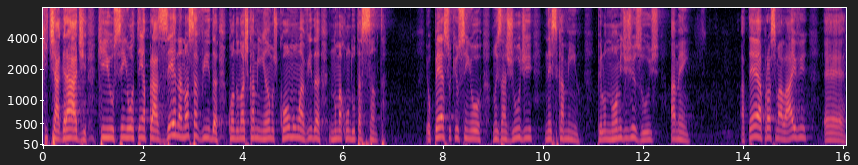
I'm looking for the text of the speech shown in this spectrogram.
que te agrade, que o Senhor tenha prazer na nossa vida quando nós caminhamos como uma vida numa conduta santa. Eu peço que o Senhor nos ajude nesse caminho. Pelo nome de Jesus. Amém. Até a próxima live. É,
